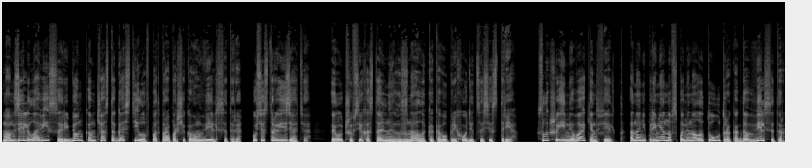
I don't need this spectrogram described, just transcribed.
Мамзель Лависа ребенком часто гостила в подпрапорщиковом Вельсетере у сестры и зятя — и лучше всех остальных знала, каково приходится сестре. Слыша имя Вакенфельд, она непременно вспоминала то утро, когда в Вельситер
